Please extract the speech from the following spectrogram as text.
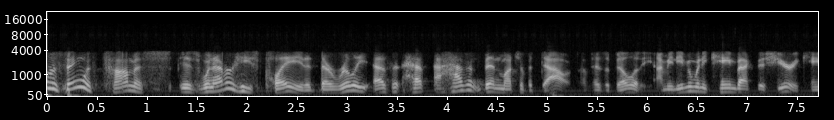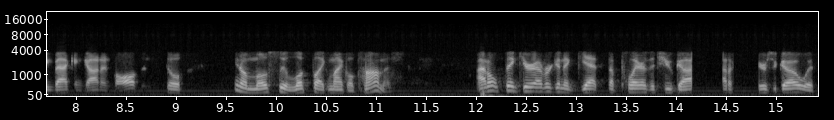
Well, the thing with Thomas is whenever he's played, there really hasn't, been much of a doubt of his ability. I mean, even when he came back this year, he came back and got involved and still, you know, mostly looked like Michael Thomas. I don't think you're ever going to get the player that you got a few years ago with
